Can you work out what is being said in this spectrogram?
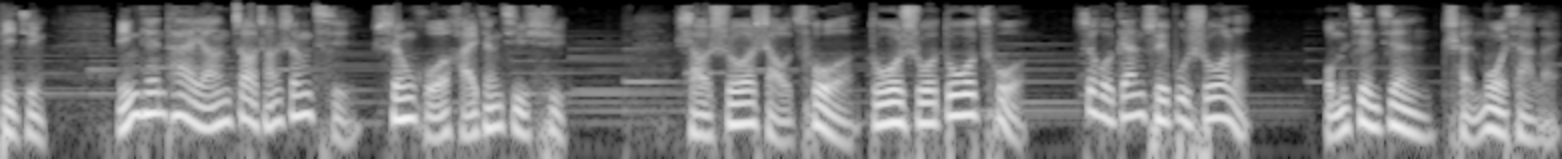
毕竟，明天太阳照常升起，生活还将继续。少说少错，多说多错，最后干脆不说了。我们渐渐沉默下来。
